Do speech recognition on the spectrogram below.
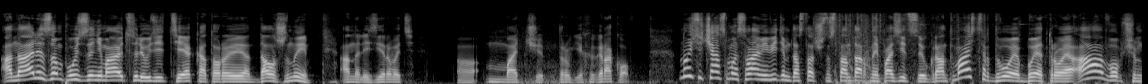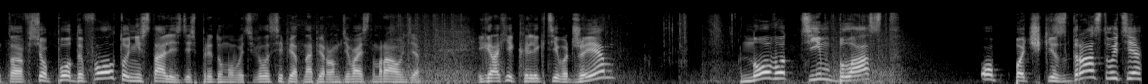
Анализом пусть занимаются люди, те, которые должны анализировать э, матчи других игроков. Ну, сейчас мы с вами видим достаточно стандартные позиции у Грандмастер. Двое Б, трое А. В общем-то, все по дефолту. Не стали здесь придумывать велосипед на первом девайсном раунде. Игроки коллектива GM. Но вот Team Blast Опачки, здравствуйте.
